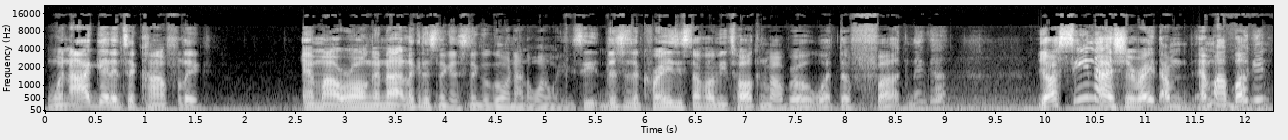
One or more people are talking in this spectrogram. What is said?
when I get into conflict, am I wrong or not? Look at this nigga. This nigga going down the one way. See, this is the crazy stuff I be talking about, bro. What the fuck, nigga? Y'all seen that shit, right? I'm am I bugging?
